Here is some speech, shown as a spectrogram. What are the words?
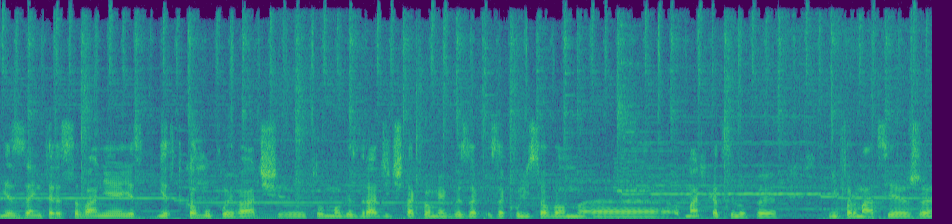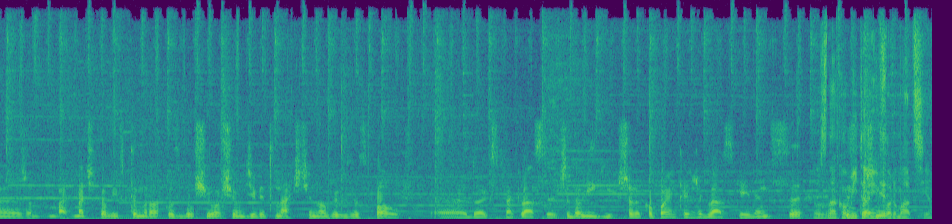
jest zainteresowanie, jest, jest komu pływać. E, tu mogę zdradzić taką jakby za- zakulisową e, od Maćka Cylupy informację, że, że Ma- Maćkowi w tym roku zgłosiło się 19 nowych zespołów e, do Ekstraklasy, czy do Ligi szeroko pojętej żeglarskiej, więc To znakomita To informacja.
